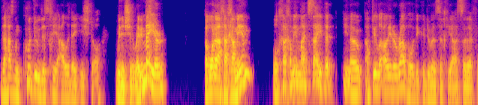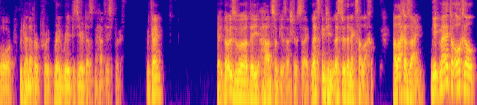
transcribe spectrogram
the husband could do this chia alidei ishto within shir Rabbi Meir. But what about Chachamim? Well, Chachamim might say that you know afila alida rabo they could do a zechia, so therefore we don't have a proof. Rabbi Zir doesn't have this proof. Okay. Okay, those were the hard sugyas, I should say. Let's continue. Let's do the next halacha. Halacha zayin. Nitma'eta ochel.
